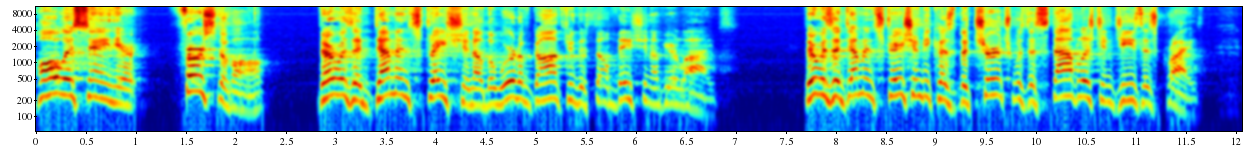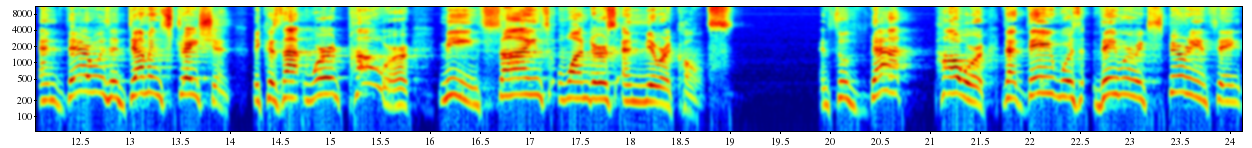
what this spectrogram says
Paul is saying here, first of all, there was a demonstration of the Word of God through the salvation of your lives. There was a demonstration because the church was established in Jesus Christ. And there was a demonstration because that word power means signs, wonders, and miracles. And so that power that they, was, they were experiencing,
